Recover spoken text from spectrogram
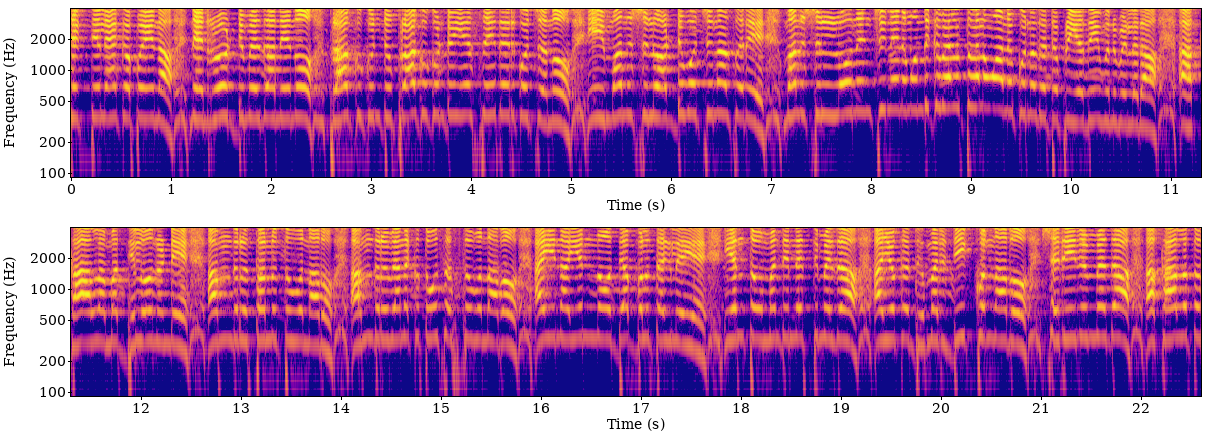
శక్తి లేకపోయినా నేను రోడ్డు మీద నేను ప్రాకుకుంటూ ప్రాకుకుంటూ ఏసయ్య దగ్గరికి వచ్చాను. ఈ మనుషులు అడ్డు వచ్చినా సరే మనుషుల్లో నుంచి నేను ముందుకు వెళ్తాను. అనుకున్నదట ప్రియ దేవుని వెళ్ళరా ఆ కాళ్ళ మధ్యలో నుండి అందరూ తన్నుతూ ఉన్నారు. అందరూ వెనక తోసేస్తూ ఉన్నారు. అయినా ఎన్నో దెబ్బలు తగిలాయి. ఎంతో మంది నెత్తి మీద ఆ యొక్క మరి ఢీక్కున్నారు శరీరం మీద ఆ కాళ్ళతో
